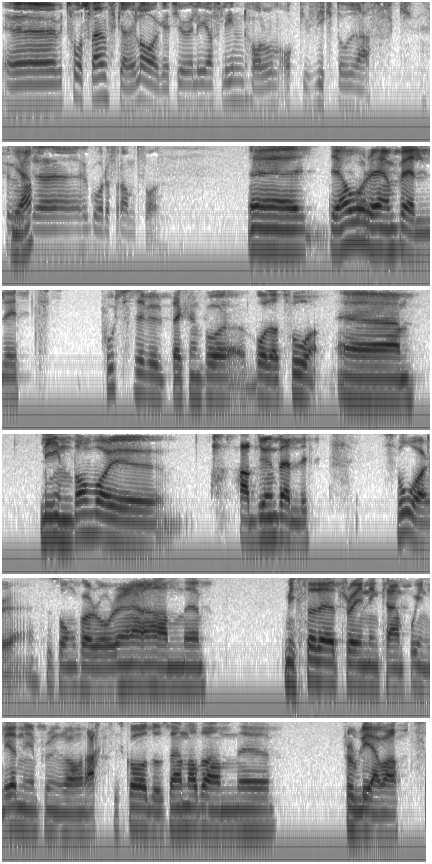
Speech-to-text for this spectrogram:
Eh, två svenskar i laget ju Elias Lindholm och Viktor Rask. Hur, ja. eh, hur går det för de två? Eh, det har varit en väldigt positiv utveckling på båda två. Eh, Lindholm var ju, hade ju en väldigt svår eh, säsong förra året när han eh, missade training camp och inledningen på grund av en axelskada och sen hade han eh, problem att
